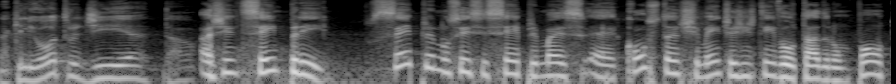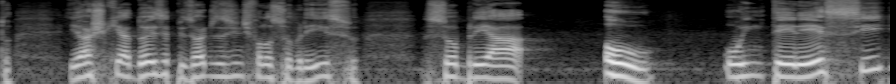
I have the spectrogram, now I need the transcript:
naquele outro dia, tal. A gente sempre, sempre, não sei se sempre, mas é, constantemente a gente tem voltado num ponto, e eu acho que há dois episódios a gente falou sobre isso, sobre a ou o interesse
